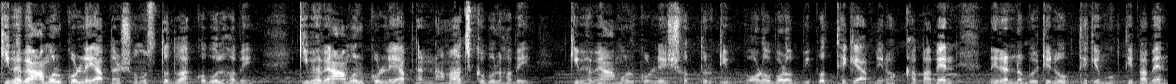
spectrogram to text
কীভাবে আমল করলে আপনার সমস্ত দোয়া কবুল হবে? কীভাবে আমল করলে আপনার নামাজ কবুল হবে? কীভাবে আমল করলে সত্তরটি বড় বড় বিপদ থেকে আপনি রক্ষা পাবেন, নিরানব্বইটি রোগ থেকে মুক্তি পাবেন?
